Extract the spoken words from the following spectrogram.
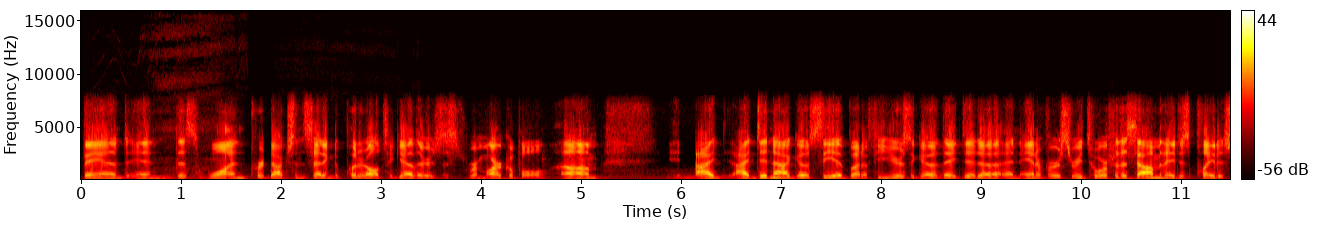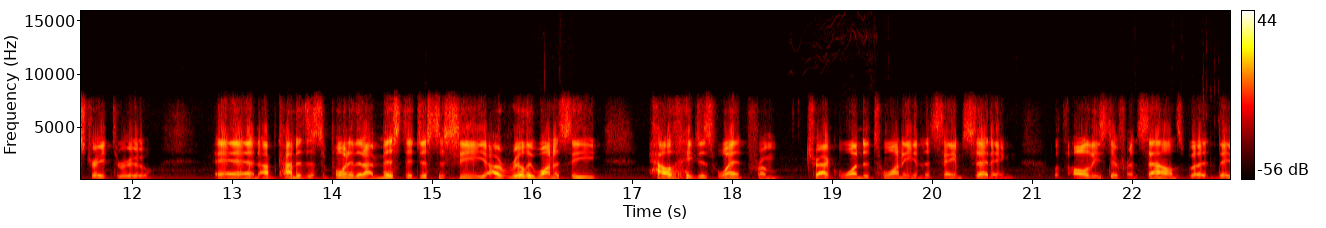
band in this one production setting to put it all together is just remarkable. Um, I I did not go see it, but a few years ago they did a, an anniversary tour for this album, and they just played it straight through. And I'm kind of disappointed that I missed it just to see. I really want to see how they just went from track one to twenty in the same setting with all these different sounds, but they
